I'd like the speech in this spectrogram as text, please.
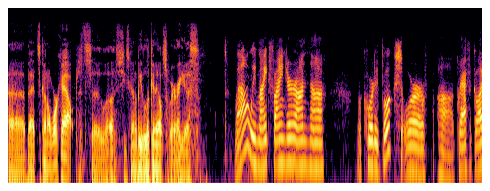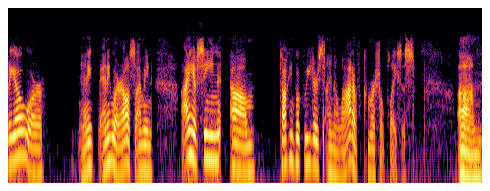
uh, that's going to work out. So uh, she's going to be looking elsewhere, I guess. Well, we might find her on uh, recorded books or uh, graphic audio or any anywhere else. I mean, I have seen um, talking book readers in a lot of commercial places. Um,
